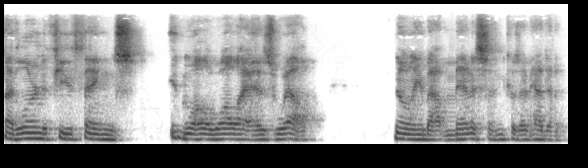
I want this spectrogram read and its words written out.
I've learned a few things in Walla Walla as well, not only about medicine, because I've had to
